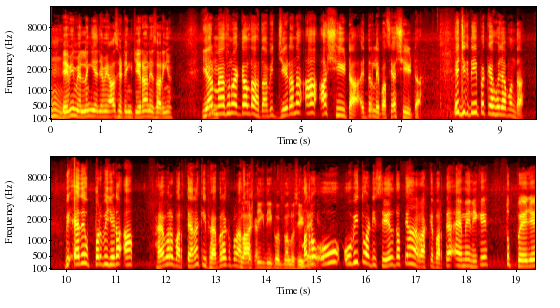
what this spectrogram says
ਇਹ ਵੀ ਮਿਲਣਗੀਆਂ ਜਿਵੇਂ ਆਹ ਸਿਟਿੰਗ ਚੇਅਰਾਂ ਨੇ ਸਾਰੀਆਂ। ਯਾਰ ਮੈਂ ਤੁਹਾਨੂੰ ਇੱਕ ਗੱਲ ਦੱਸਦਾ ਵੀ ਜਿਹੜਾ ਨਾ ਆ ਆ ਸ਼ੀਟ ਆ ਇਧਰਲੇ ਪਾਸੇ ਆ ਸ਼ੀਟ ਆ ਇਹ ਜਗਦੀਪ ਕਿਹੋ ਜਿਹਾ ਬੰਦਾ ਵੀ ਇਹਦੇ ਉੱਪਰ ਵੀ ਜਿਹੜਾ ਆ ਫਾਈਬਰ ਵਰਤਿਆ ਨਾ ਕੀ ਫਾਈਬਰ ਆ ਕਿ ਪਲਾਸਟਿਕ ਪਲਾਸਟਿਕ ਦੀ ਕੋਈ ਮੰਨ ਲਓ ਸੀਟ ਮਤਲਬ ਉਹ ਉਹ ਵੀ ਤੁਹਾਡੀ ਸਿਹਤ ਦਾ ਧਿਆਨ ਰੱਖ ਕੇ ਵਰਤਿਆ ਐਵੇਂ ਨਹੀਂ ਕਿ ਧੁੱਪੇ ਜੇ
